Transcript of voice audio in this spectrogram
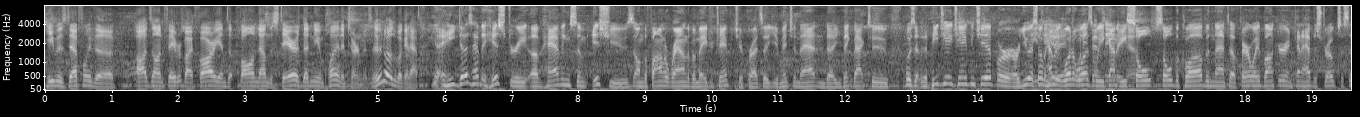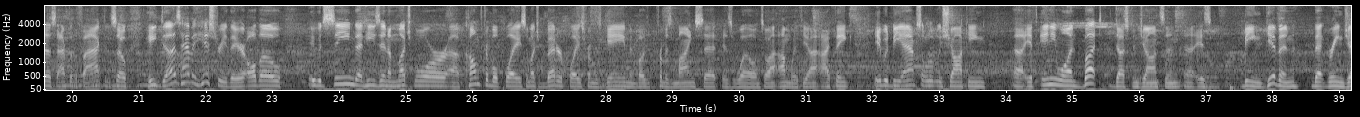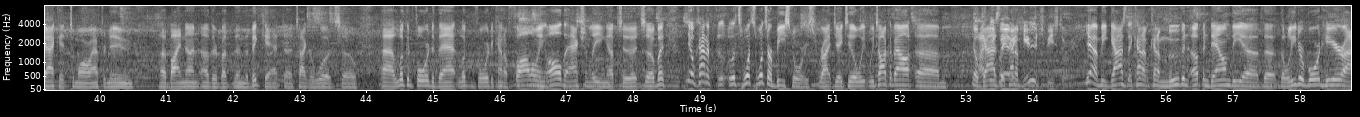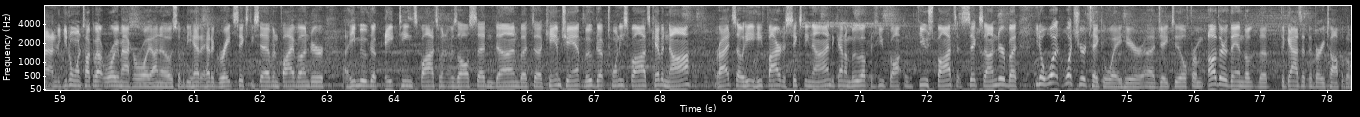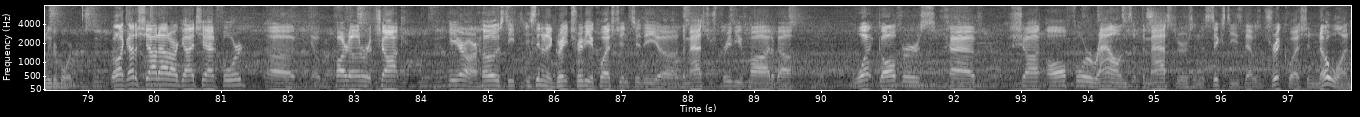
he was definitely the odds-on favorite by far. He ends up falling down the stairs, doesn't even play in the tournament. So who knows what could happen? Yeah, and he does have a history of having some issues on the final round of a major championship, right? So you mentioned that, and uh, you think back to what was it the PGA Championship or, or US Open? How many? What it was? We kind of he yeah. sold sold the club in that uh, fairway bunker and kind of had the strokes assessed after the fact, and so he does have a history there. Although it would seem that he's in a much more uh, comfortable place, a much better place from his game and from his mindset as well. And so I, I'm with you. I, I think it would be absolutely shocking uh, if anyone but Dustin Johnson uh, is being given that green jacket tomorrow afternoon. Uh, by none other but than the big cat, uh, Tiger Woods. So, uh, looking forward to that. Looking forward to kind of following all the action leading up to it. So, but you know, kind of let's what's what's our B stories, right, JT? We, we talk about um, you know guys that kind of huge B story. yeah, I mean, guys that kind of kind of moving up and down the uh, the the leaderboard here. I, you don't want to talk about Rory McIlroy, I know. So, but he had had a great 67, five under. Uh, he moved up 18 spots when it was all said and done. But uh, Cam Champ moved up 20 spots. Kevin Na, right? So he, he fired a 69 to kind of move up a few a few spots at six under. But you know what? What's your takeaway here, uh, JT, from other than the, the the guys at the very top of the leaderboard? Well, I got to shout out our guy Chad Ford, uh, you know, part owner of Chalk. Here, our host, he, he sent in a great trivia question to the uh, the Masters preview pod about what golfers have shot all four rounds at the Masters in the 60s. That was a trick question. No one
